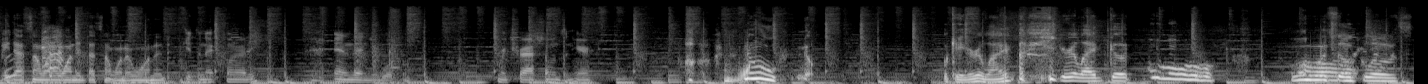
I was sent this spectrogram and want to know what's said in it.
Wait, that's not what I wanted. That's not what I wanted. Get the next one ready, and then you whoop them. Come here, trash. Someone's in here. No, no. Okay, you're alive. you're alive, goat. Oh, oh, so close.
